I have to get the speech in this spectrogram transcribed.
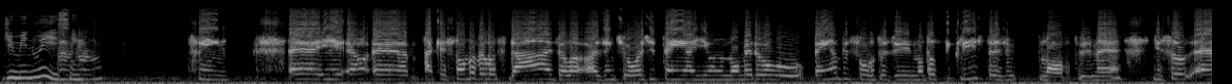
diminuíssem. Uhum. Sim. É, e é, é, a questão da velocidade, ela, a gente hoje tem aí um número bem absurdo de motociclistas mortos, né? Isso é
